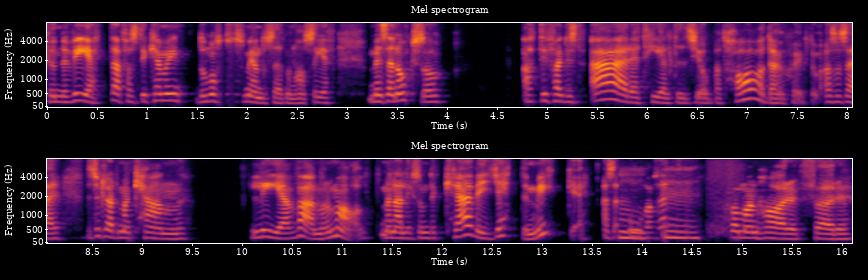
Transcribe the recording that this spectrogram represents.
kunde veta, fast det kan man ju, då måste man ändå säga att man har CF. Men sen också att det faktiskt är ett heltidsjobb att ha den sjukdomen. Alltså så här, det är såklart att man kan leva normalt, men liksom, det kräver jättemycket. Alltså Mm, oavsett Mm. vad man har för...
